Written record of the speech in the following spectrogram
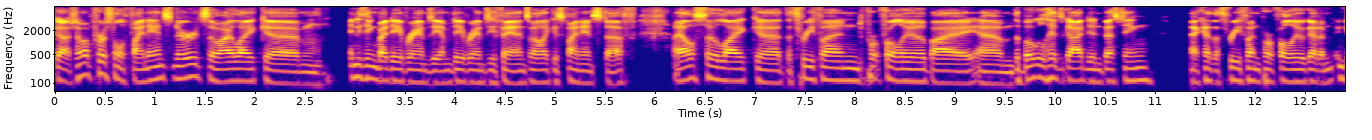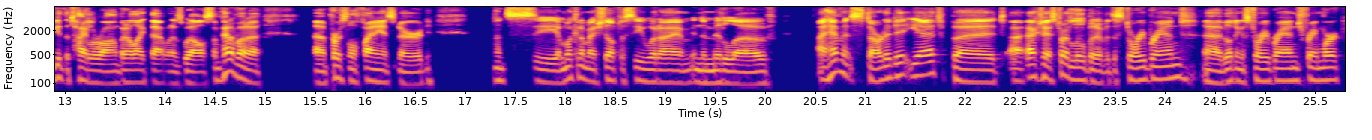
gosh, I'm a personal finance nerd. So I like, um, anything by Dave Ramsey. I'm a Dave Ramsey fan, so I like his finance stuff. I also like uh, the three fund portfolio by um, the Boglehead's Guide to Investing. I kind of the three fund portfolio. Got to get the title wrong, but I like that one as well. So I'm kind of a, a personal finance nerd. Let's see. I'm looking at my shelf to see what I'm in the middle of. I haven't started it yet, but uh, actually, I started a little bit of it. The story brand, uh, building a story brand framework.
